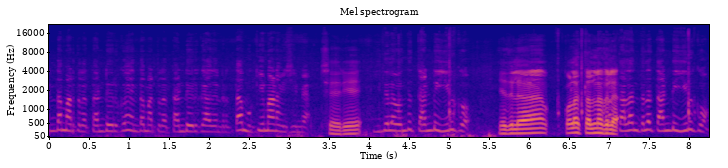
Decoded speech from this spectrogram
எந்த மரத்தில் தண்டு இருக்கும் எந்த மரத்தில் தண்டு இருக்காதுன்றது தான் முக்கியமான விஷயமே. சரி. இதில் வந்து தண்டு இருக்கும். இதில் கொலை தள்ளினதில்? தளத்தில் தண்டு இருக்கும்.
